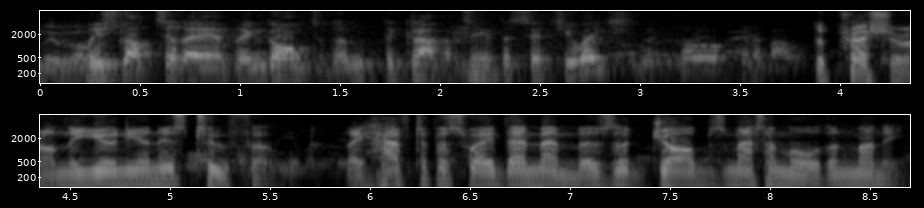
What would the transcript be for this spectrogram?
We've got to uh, bring home to them the gravity of the situation. We're talking about The pressure on the union is twofold. They have to persuade their members that jobs matter more than money.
